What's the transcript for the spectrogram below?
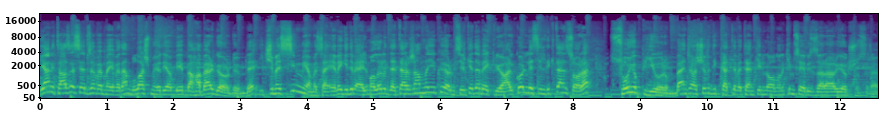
Yani taze sebze ve meyveden bulaşmıyor diye bir, bir haber gördüğümde içime sinmiyor mesela. Eve gidip elmaları deterjanla yıkıyorum. Sirkede bekliyor. Alkolle sildikten sonra soyup yiyorum. Bence aşırı dikkatli ve temkinli olmanın kimseye bir zararı yok şu sıra.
